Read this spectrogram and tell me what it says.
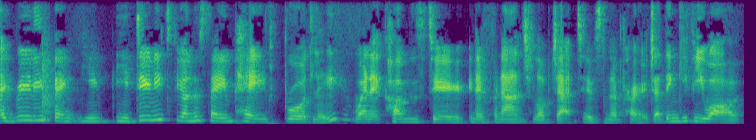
I really think you you do need to be on the same page broadly when it comes to you know financial objectives and approach. I think if you are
